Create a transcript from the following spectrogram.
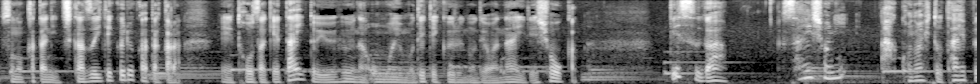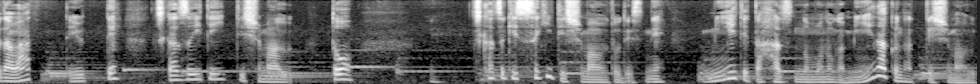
その方に近づいてくる方から、えー、遠ざけたいというふうな思いも出てくるのではないでしょうか。ですが最初にあこの人タイプだわって言って近づいていってしまうと近づきすぎてしまうとですね見えてたはずのものが見えなくなってしまう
